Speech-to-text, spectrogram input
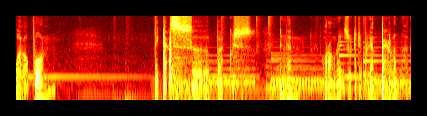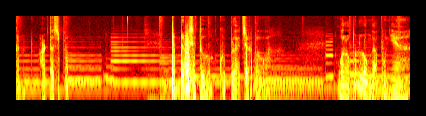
Walaupun tidak sebagus dengan orang-orang yang sudah diberikan talent akan art tersebut dan dari situ gue belajar bahwa walaupun lo nggak punya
